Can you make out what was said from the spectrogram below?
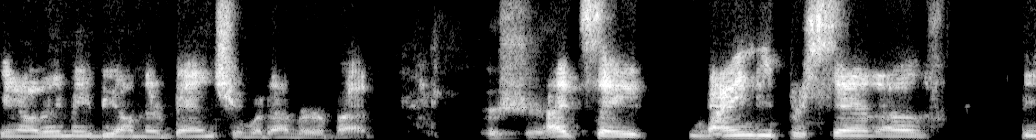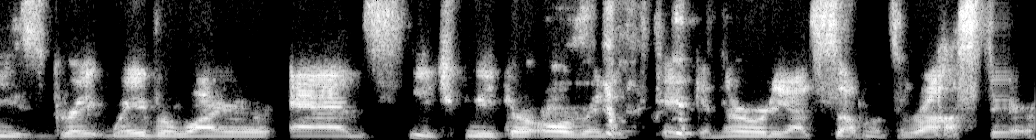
You know, they may be on their bench or whatever, but For sure. I'd say 90% of these great waiver wire ads each week are already taken. They're already on someone's roster.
